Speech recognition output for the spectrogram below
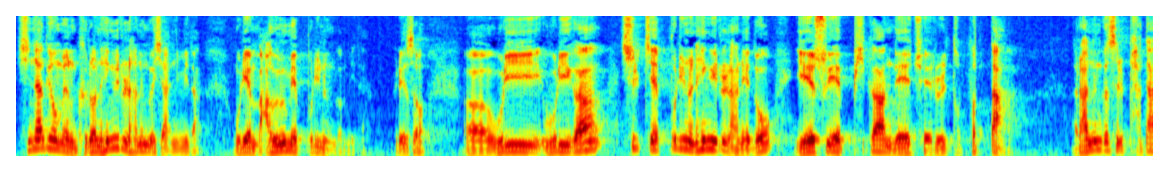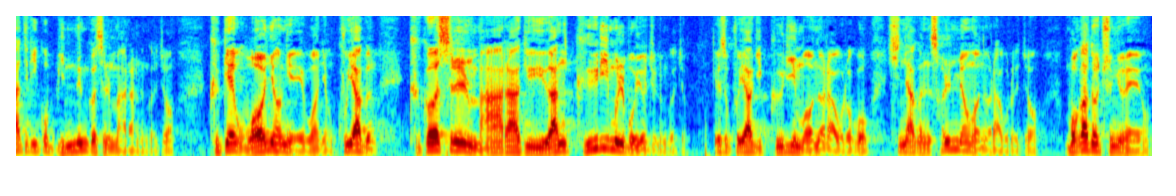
신약에 오면 그런 행위를 하는 것이 아닙니다. 우리의 마음에 뿌리는 겁니다. 그래서 어, 우리 우리가 실제 뿌리는 행위를 안 해도 예수의 피가 내 죄를 덮었다라는 것을 받아들이고 믿는 것을 말하는 거죠. 그게 원형이에요, 원형. 구약은 그것을 말하기 위한 그림을 보여주는 거죠. 그래서 구약이 그림 언어라고 그러고 신약은 설명 언어라고 그러죠. 뭐가 더 중요해요?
